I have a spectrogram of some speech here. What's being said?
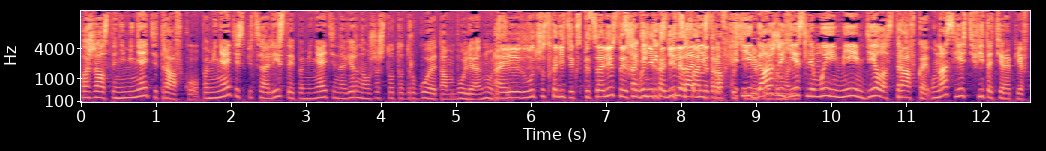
пожалуйста, не меняйте травку, поменяйте специалиста и поменяйте, наверное, уже что-то другое, там более... Ну, а и лучше сходите к специалисту, если сходите вы не ходили, а сами травку себе И даже придумали. если мы имеем дело с травкой, у нас есть фитотерапевт.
